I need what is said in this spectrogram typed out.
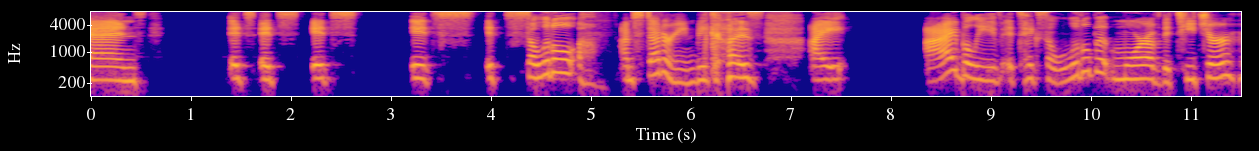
And it's it's it's it's it's a little i'm stuttering because i i believe it takes a little bit more of the teacher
